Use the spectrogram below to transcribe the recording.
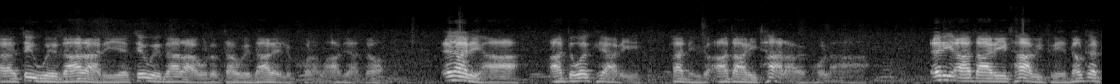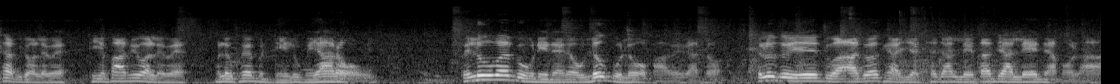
အဲစိတ်ဝင်စားတာတွေရဲ့စိတ်ဝင်စားတာကိုတော့ဇာဝင်စားတယ်လို့ခေါ်တာပါဗျာတော့။အဲ့ဒါတွေဟာအာတဝက်ခရတွေကနေပြီးတော့အာတာတွေထတာပဲမဟုတ်လား။ အဲ့ဒီအာသာတွေထပြီဆိုရင်နောက်ထပ်ထပ်ပြီးတော့လည်းပဲဒီအမှားမျိုးကလည်းပဲမလုတ်ဖဲမနေလို့မရတော့ဘူးဘယ်လိုပဲပုံနေနိုင်တော့လုတ်ကိုလုတ်အောင်ပါပဲကတော့ဒါလို့ဆိုရင် तू အာတွက်ခါကြီးကခြားခြားလဲတန်းတရားလဲနေမှာမဟုတ်လား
